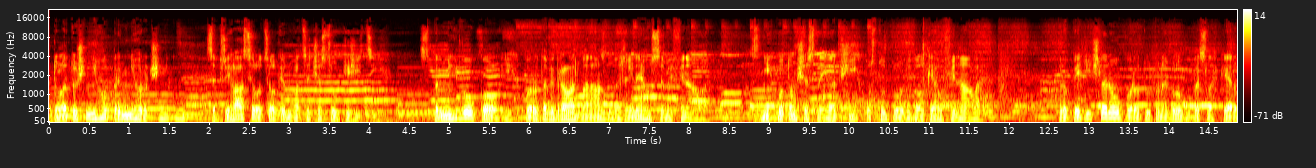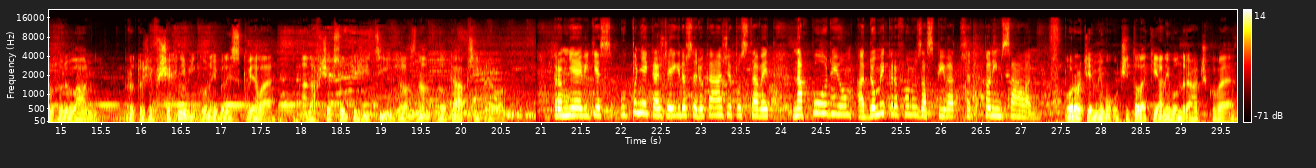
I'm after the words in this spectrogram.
Do letošního prvního ročníku se přihlásilo celkem 26 soutěžících. Z prvních dvou kol jich porota vybrala 12 do veřejného semifinále. Z nich potom šest nejlepších postoupilo do velkého finále. Pro pětičlenou porotu to nebylo vůbec lehké rozhodování, protože všechny výkony byly skvělé a na všech soutěžících byla znát velká příprava. Pro mě je vítěz úplně každý, kdo se dokáže postavit na pódium a do mikrofonu zaspívat před plným sálem. V porotě mimo učitelek Jany Vondráčkové,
